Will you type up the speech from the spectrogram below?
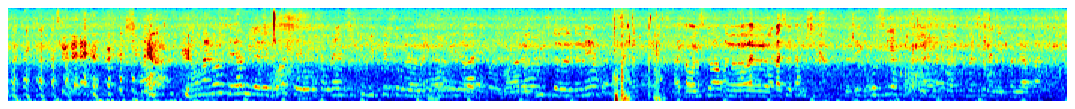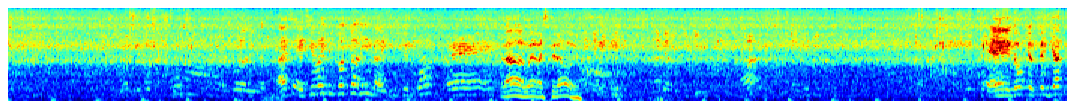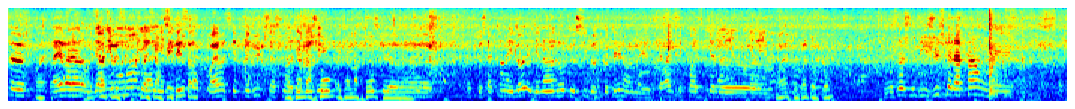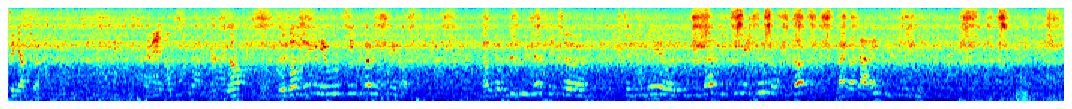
Normalement, c'est là où il y a les brosses, et on met un petit coup du feu sur le, pour enlever le, le plus de, de merde. Attends, histoire de, on va, sauter un petit coup. de dégrossir pour que ça soit plus facile à nettoyer après. Ah, c'est c'est vrai que quand tu arrives là, et qu'il fait froid, Là, ouais, restez là. euh. Et donc faites gaffe, euh, ouais. voilà, au dernier moment, il y a, deux c'est prévu que ça soit Avec un marteau, avec un marteau. Parce que, euh, euh, parce que ça craint et l'autre, il y en a un autre aussi de l'autre côté, là, mais c'est vrai que c'est pas ce qu'il y a de. Ouais, fais pas toi quoi. C'est pour ça que je vous dis jusqu'à la fin, on, est... on fait gaffe. Quoi. Non, le danger il est où pile poil où je suis moi. Donc le but du jeu c'est que je te disais, euh, tu dis ça, tu plies les coups quand tu stops, bah, quand t'arrives, tu plies les.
